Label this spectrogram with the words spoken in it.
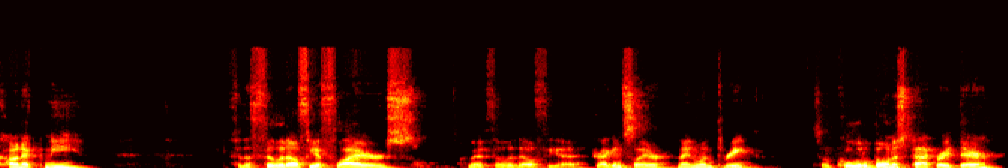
Konecny for the Philadelphia Flyers. Who had Philadelphia? Dragon Slayer 913. So cool little bonus pack right there.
